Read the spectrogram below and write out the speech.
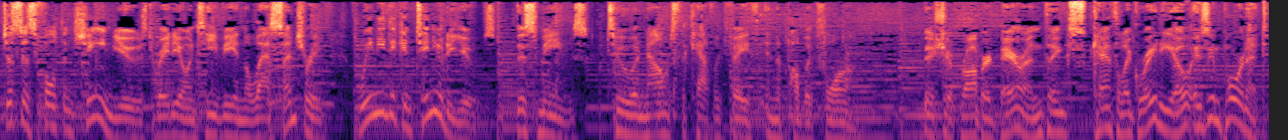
Just as Fulton Sheen used radio and TV in the last century, we need to continue to use this means to announce the Catholic faith in the public forum. Bishop Robert Barron thinks Catholic radio is important.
